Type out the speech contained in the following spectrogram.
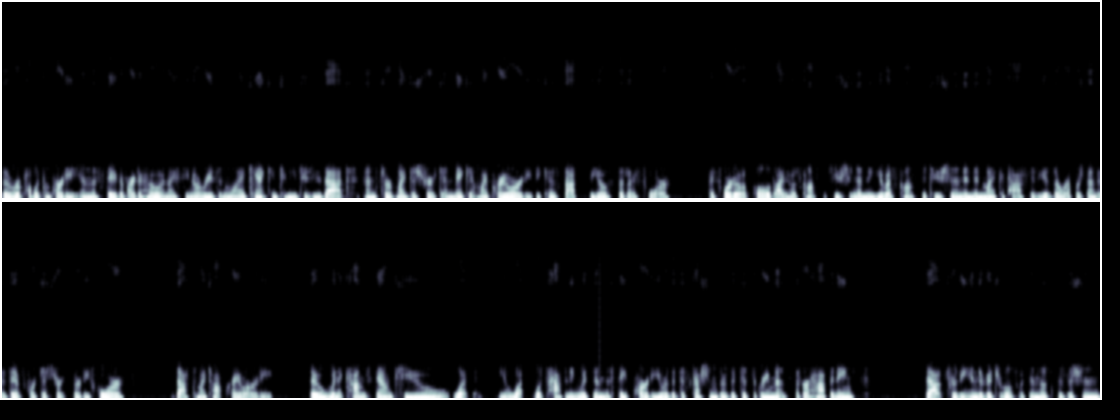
the Republican Party in the state of Idaho, and I see no reason why I can't continue to do that and serve my district and make it my priority because that's the oath that I swore. I swore to uphold Idaho's Constitution and the U.S. Constitution, and in my capacity as a representative for District 34, that's my top priority. So when it comes down to what you know what what's happening within the state party or the discussions or the disagreements that are happening, that's for the individuals within those positions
